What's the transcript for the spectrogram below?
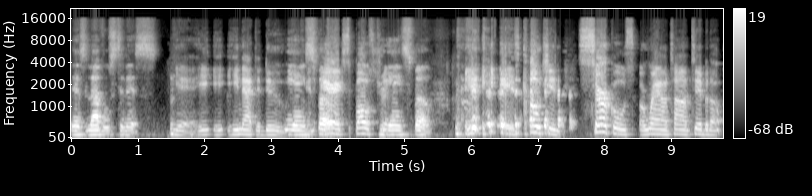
there's levels to this. yeah, he he, he not the dude. He ain't And spoke. Erik He ain't spoke. is coaching circles around Tom Thibodeau.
